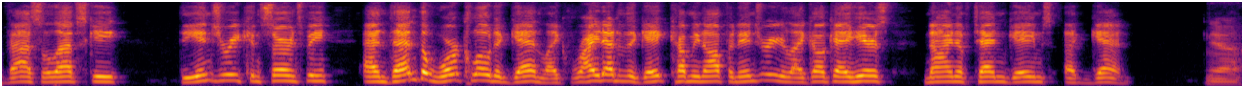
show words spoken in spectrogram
Vasilevskiy. The injury concerns me. And then the workload again, like right out of the gate, coming off an injury, you're like, okay, here's nine of ten games again. Yeah.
